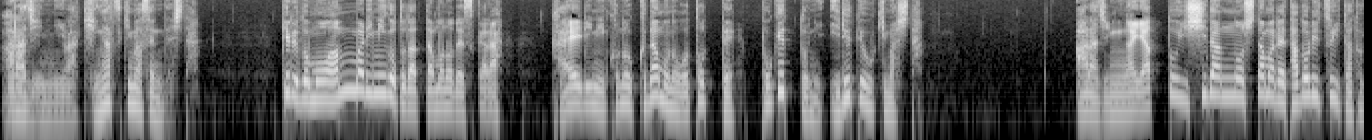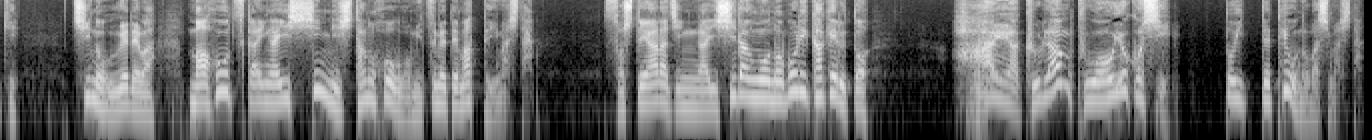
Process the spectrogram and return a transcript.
アラジンには気がつきませんでした。けれどもあんまり見事だったものですから帰りにこの果物を取ってポケットに入れておきました。アラジンがやっと石段の下までたどり着いた時地の上では魔法使いが一心に下の方を見つめて待っていました。そしてアラジンが石段を登りかけると「早くランプをおよこし」と言って手を伸ばしました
